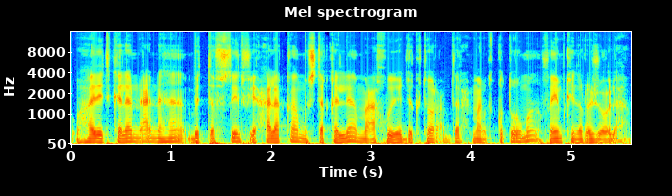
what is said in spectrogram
وهذه تكلمنا عنها بالتفصيل في حلقة مستقلة مع أخوي الدكتور عبد الرحمن القطومة فيمكن الرجوع لها.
